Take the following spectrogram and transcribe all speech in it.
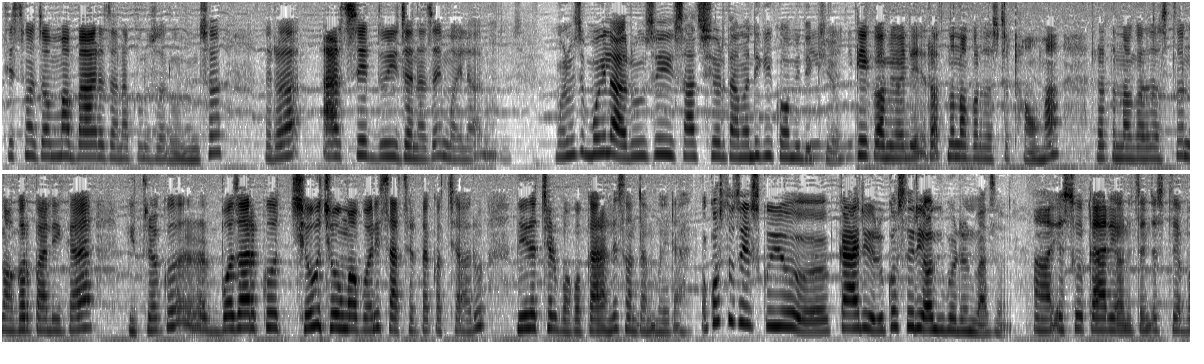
त्यसमा जम्मा बाह्रजना पुरुषहरू हुनुहुन्छ र आठ सय दुईजना चाहिँ महिलाहरू हुनुहुन्छ। भनेपछि महिलाहरू चाहिँ साक्षरतामा निकै कमी देखियो। निकै कमी अहिले रत्ननगर जस्तो ठाउँमा रत्ननगर जस्तो नगरपालिका भित्रको बजारको छेउछेउमा पनि साक्षरता कक्षाहरू निरक्षर भएको कारणले सञ्चालन भइरहेको कस्तो छ यसको यो कार्यहरू कसरी अघि बढाउनु भएको छ? यसको कार्यहरू चाहिँ जस्तै अब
